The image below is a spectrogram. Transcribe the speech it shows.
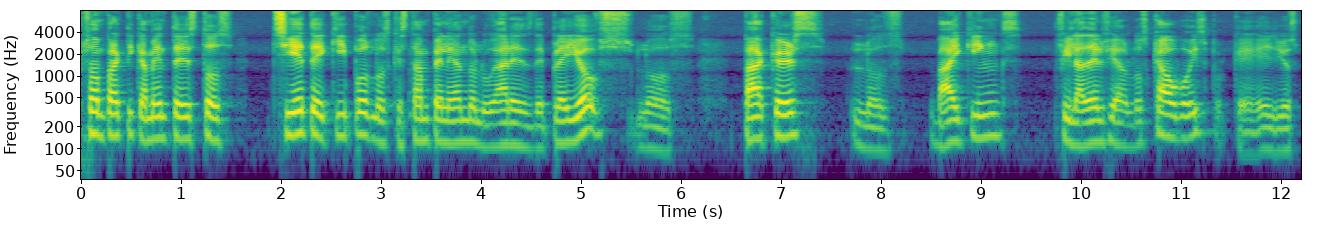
son prácticamente estos siete equipos los que están peleando lugares de playoffs, los Packers, los Vikings, Filadelfia o los Cowboys, porque ellos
